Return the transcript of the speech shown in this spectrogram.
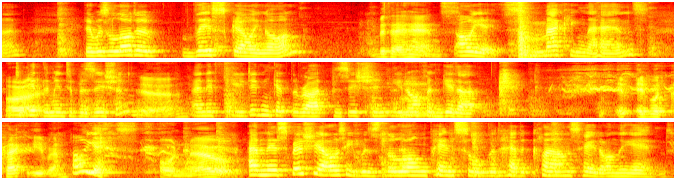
Right? There was a lot of this going on. With their hands. Oh, yeah, smacking the hands All to right. get them into position. Yeah. And if you didn't get the right position, you'd Hmm. often get a, It, it would crack even. oh, yes. Oh no. And their speciality was the long pencil that had a clown's head on the end.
